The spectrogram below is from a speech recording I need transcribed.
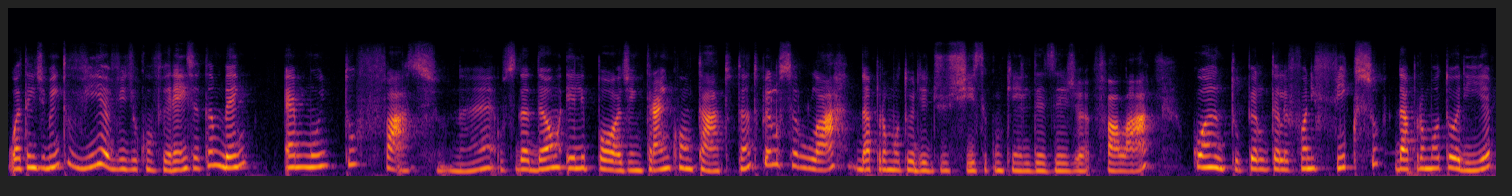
O atendimento via videoconferência também é muito fácil, né? O cidadão ele pode entrar em contato tanto pelo celular da promotoria de justiça com quem ele deseja falar, quanto pelo telefone fixo da promotoria,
